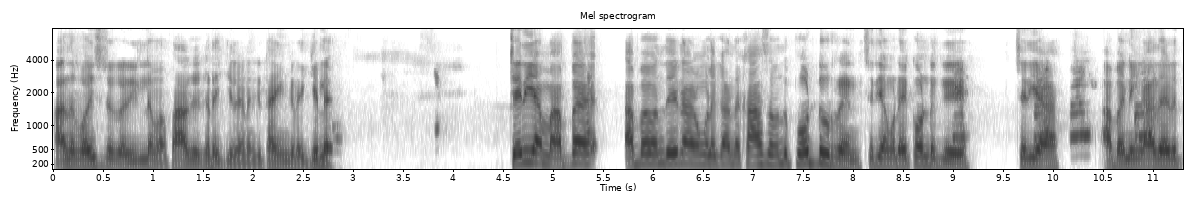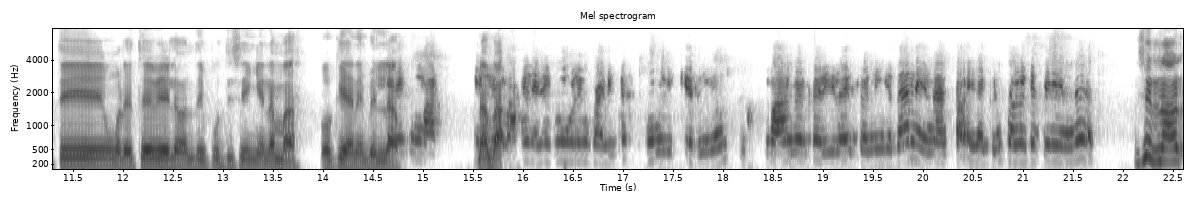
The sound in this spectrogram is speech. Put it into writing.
அந்த வாய்ஸ் ரெக்கார்ட் இல்லைம்மா. பார்க்க கிடைக்கல எனக்கு டைம் கிடைக்கல. சரியாம்மா அப்ப அப்ப வந்து நான் உங்களுக்கு அந்த காசை வந்து போட்டு விடுறேன் சரியா? உங்களோட அக்கௌண்ட்டுக்கு சரியா? அப்ப நீங்க அதை எடுத்து உங்களோட தேவையில வந்து பூர்த்தி செய்யுங்க. என்னம்மா? ஓகே அனுப்பிடலாம் எனக்கு ம- நம்ம- சரி நான்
